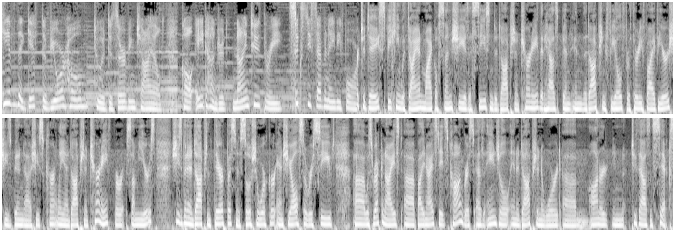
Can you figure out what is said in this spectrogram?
Give the gift of your home to a deserving child. Call 800 923 6784. Today, speaking with Diane Michaelson. She is a seasoned adoption attorney that has been in the adoption field for 35 years. She's been uh, she's currently an adoption attorney for some years. She's been an adoption therapist and social worker, and she also received uh, was recognized uh, by the United States Congress as Angel in Adoption Award, um, honored in 2006.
